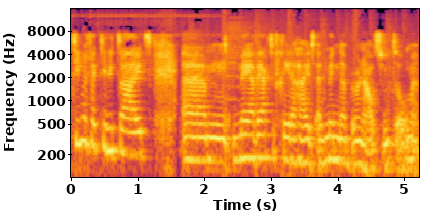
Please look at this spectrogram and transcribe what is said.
teameffectiviteit um, meer werktevredenheid en minder burn-out symptomen.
